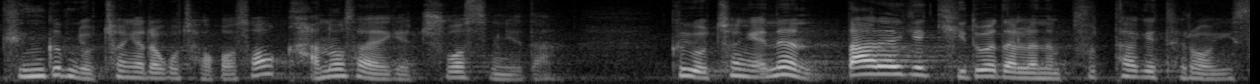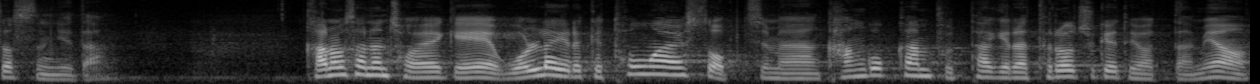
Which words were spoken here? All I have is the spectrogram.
긴급 요청이라고 적어서 간호사에게 주었습니다. 그 요청에는 딸에게 기도해달라는 부탁이 들어 있었습니다. 간호사는 저에게 원래 이렇게 통화할 수 없지만 간곡한 부탁이라 들어주게 되었다며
